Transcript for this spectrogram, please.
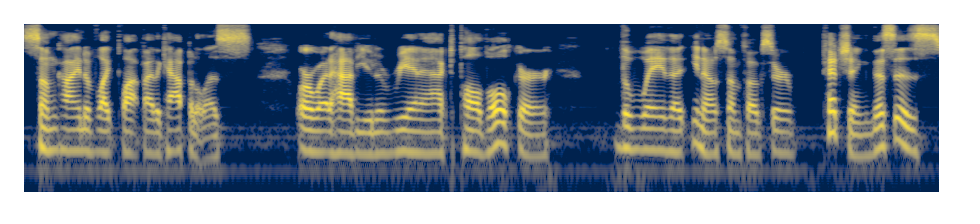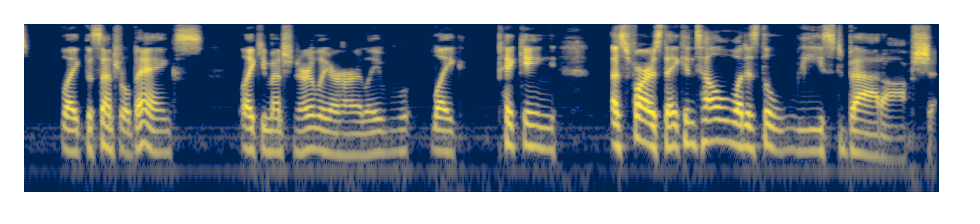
some kind of like plot by the capitalists or what have you to reenact Paul Volcker the way that, you know, some folks are pitching. This is like the central banks, like you mentioned earlier, Harley, like picking as far as they can tell, what is the least bad option.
